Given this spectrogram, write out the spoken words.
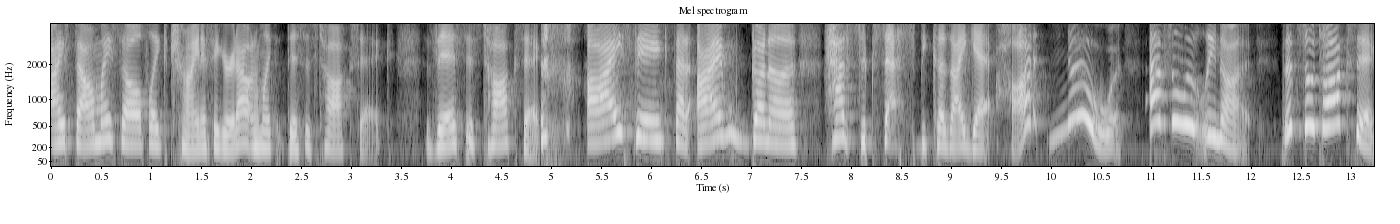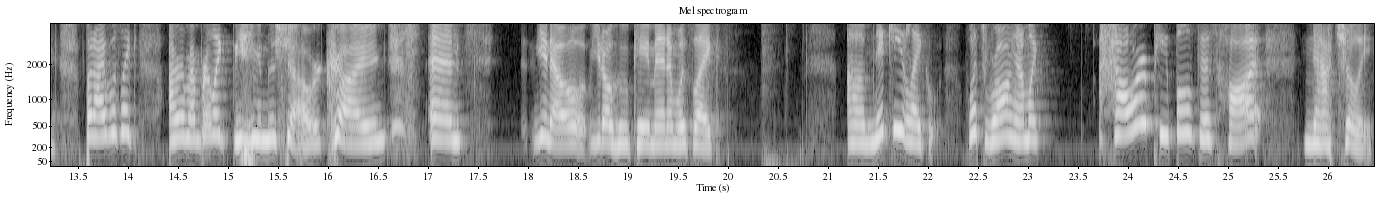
I found myself like trying to figure it out. And I'm like, this is toxic. This is toxic. I think that I'm gonna have success because I get hot. No, absolutely not. That's so toxic. But I was like, I remember like being in the shower crying and you know, you know who came in and was like, um, Nikki, like, what's wrong? And I'm like, how are people this hot naturally?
